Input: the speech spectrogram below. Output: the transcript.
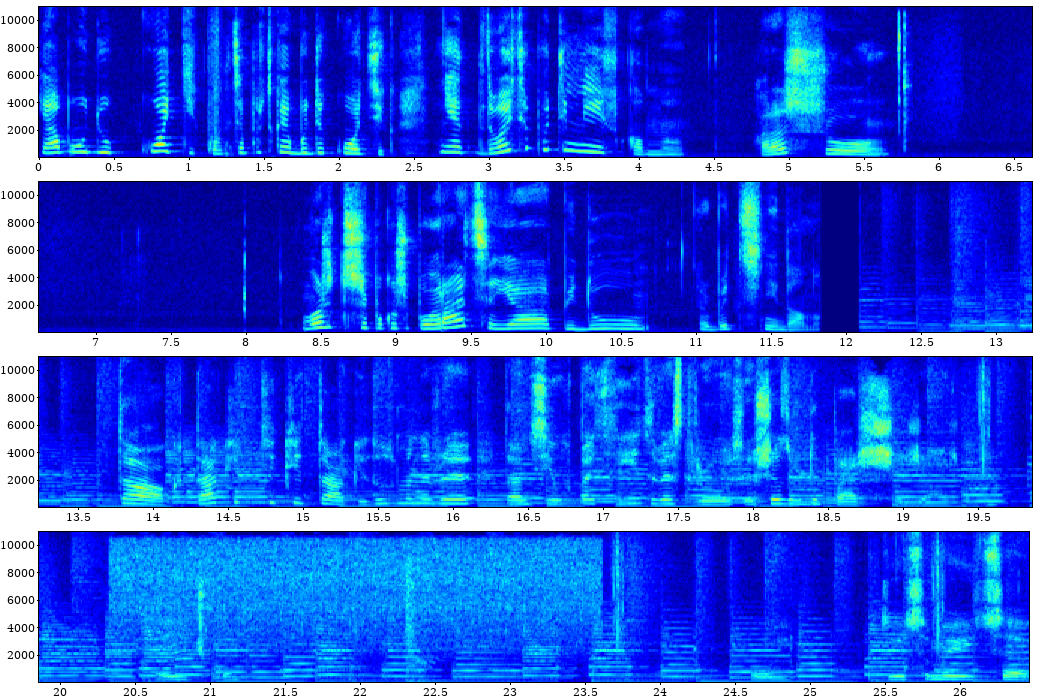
Я буду котиком, це пускай буде котик. Ні, давайте будемо місками. Хорошо. Можете ще поки що погратися, я піду робити сніданок. Так, так і тільки так. І тут в мене вже там цілих п'ять вистроїлося. Ще буду перше жарити. Яєчко. Ой, де саме яйце?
